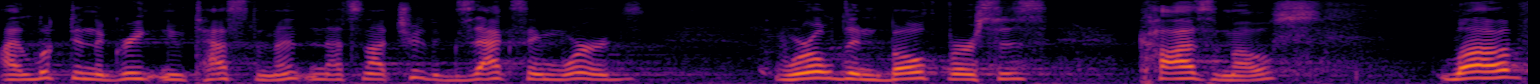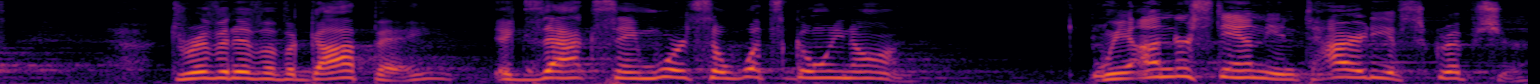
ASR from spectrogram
I looked in the Greek New Testament, and that's not true. The exact same words. World in both verses, cosmos, love, derivative of agape, exact same word. So, what's going on? We understand the entirety of Scripture.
